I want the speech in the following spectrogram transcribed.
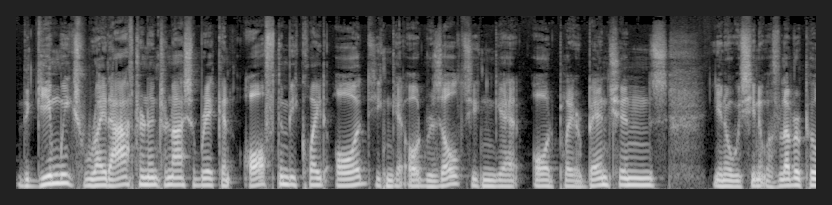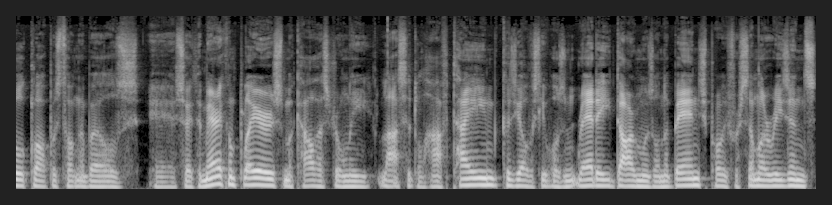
the game weeks right after an international break can often be quite odd. You can get odd results, you can get odd player benchings. You know, we've seen it with Liverpool. Klopp was talking about uh, South American players. Mac Allister only lasted till half time because he obviously wasn't ready. Darwin was on the bench, probably for similar reasons.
